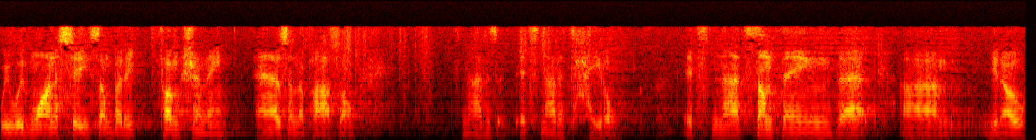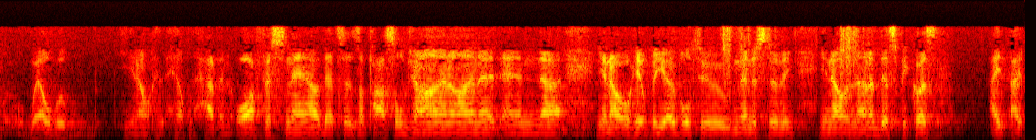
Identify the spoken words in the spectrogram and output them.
we would want to see somebody functioning as an apostle. It's not, as a, it's not a title. It's not something that, um, you know, well, we'll, you know, he'll have an office now that says Apostle John on it, and uh, you know he'll be able to minister. The, you know, none of this because I, I,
